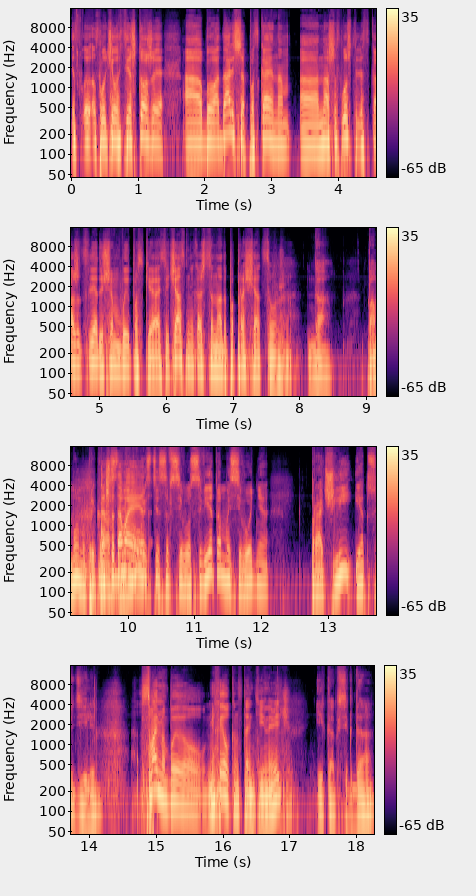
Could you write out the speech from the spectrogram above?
с- случилось и что же а, было дальше, пускай нам а, наши слушатели скажут в следующем выпуске, а сейчас, мне кажется, надо попрощаться уже. Да. По-моему, прекрасные что давай новости со всего света мы сегодня прочли и обсудили. С вами был Михаил Константинович, И, как всегда,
